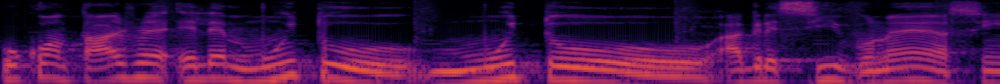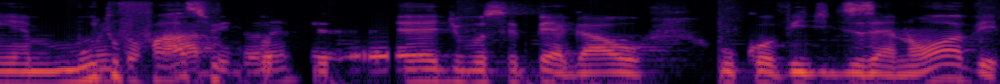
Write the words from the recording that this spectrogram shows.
o contágio é, ele é muito muito agressivo, né? Assim, é muito, muito fácil rápido, né? é, de você pegar o, o Covid-19.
